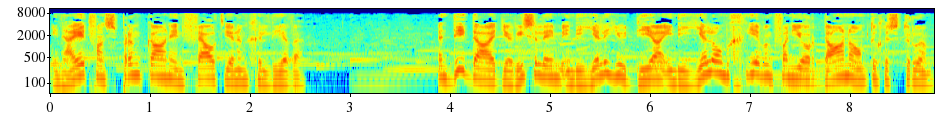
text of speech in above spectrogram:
en hy het van sprinkane en veldheuning gelewe. In die dae het Jerusalem en die hele Judea en die hele omgewing van die Jordaan na hom toe gestroom.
